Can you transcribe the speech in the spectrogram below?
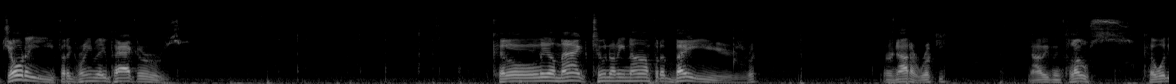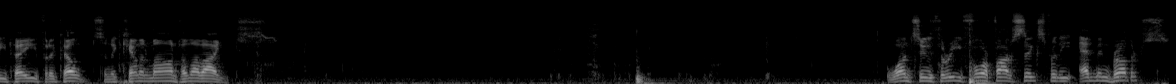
Jody for the Green Bay Packers. Khalil Mack, 299 for the Bears. Or not a rookie. Not even close. Cody Pay for the Colts and the Kellen Mond for my Vikes. One, two, three, four, five, six for the Edmond brothers.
